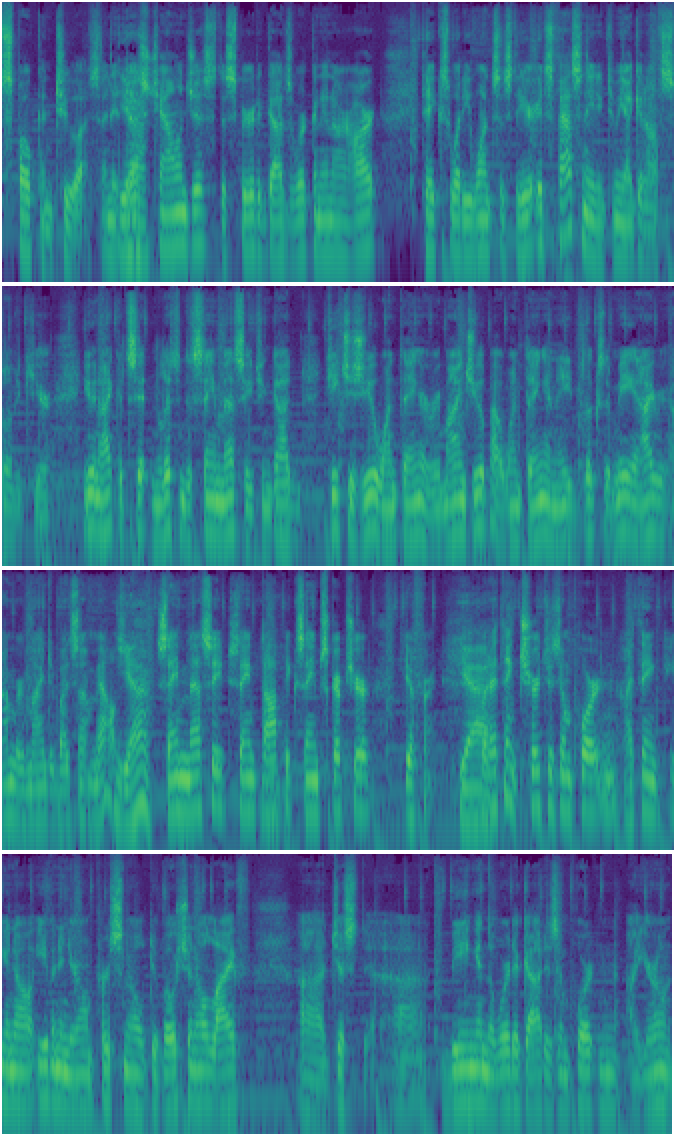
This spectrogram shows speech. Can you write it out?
spoken to us. And it yeah. does challenge us. The Spirit of God's working in our heart, takes what He wants us to hear. It's fascinating to me. I get off subject here. You and I could sit and listen to the same message, and God teaches you one thing or reminds you about one thing, and He looks at me, and I, I'm reminded by something else. Yeah. Same message, same topic, same scripture, different. Yeah. But I think church is important. I think, you know, even in your own personal devotional life, uh, just uh, being in the Word of God is important. Uh, your own,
